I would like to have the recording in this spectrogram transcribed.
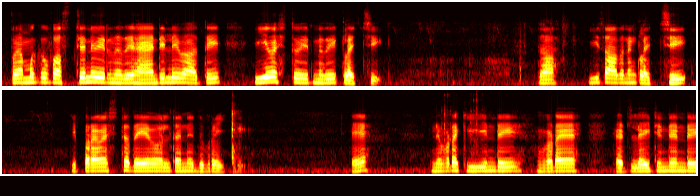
ഇപ്പോൾ നമുക്ക് ഫസ്റ്റ് തന്നെ വരുന്നത് ഹാൻഡിലിന്റെ ഭാഗത്ത് ഈ വശത്ത് വരുന്നത് ക്ലച്ച് ഇതാ ഈ സാധനം ക്ലച്ച് ഇപ്രവശത്ത് അതേപോലെ തന്നെ ഇത് ബ്രേക്ക് ഏ പിന്നെ ഇവിടെ കീ ഉണ്ട് ഇവിടെ ഹെഡ് ലൈറ്റിന്റെ ഉണ്ട്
